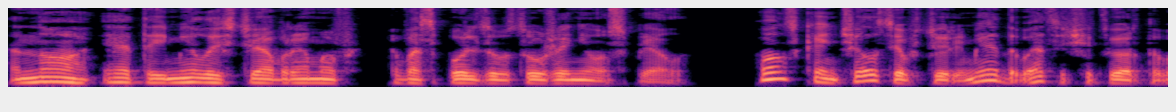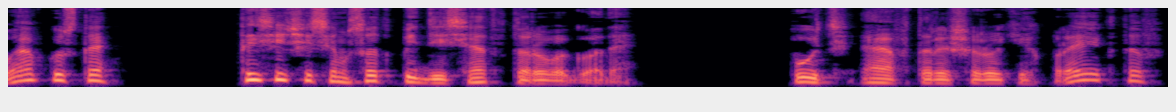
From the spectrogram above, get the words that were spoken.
Но этой милостью Аврамов воспользоваться уже не успел. Он скончался в тюрьме 24 августа 1752 года. Путь автора широких проектов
